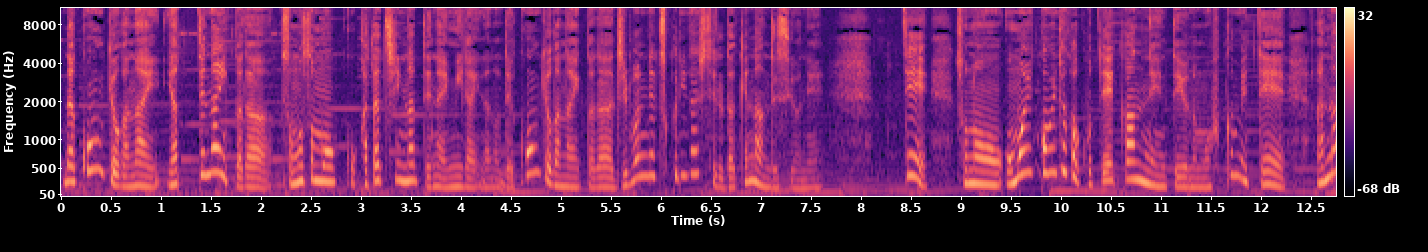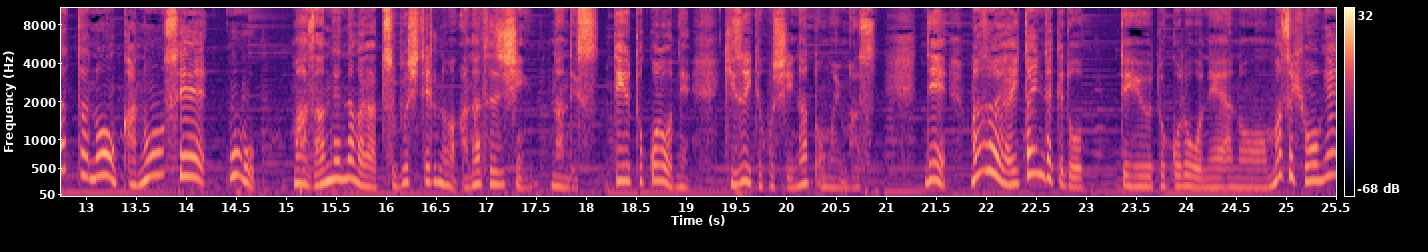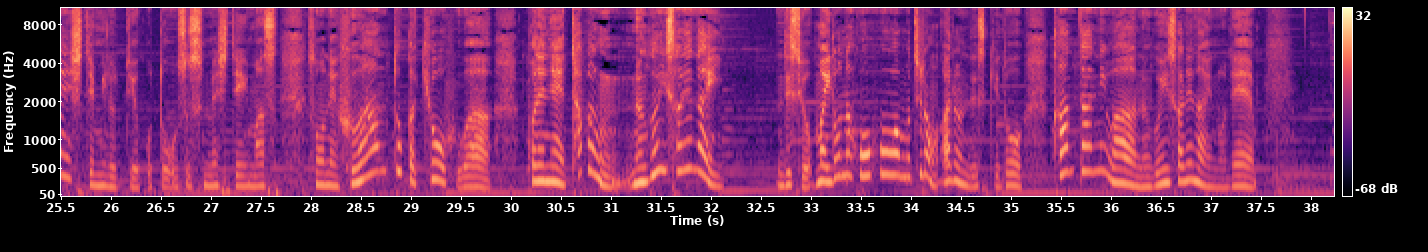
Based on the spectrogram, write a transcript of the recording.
だ根拠がないやってないからそもそもこう形になってない未来なので根拠がないから自分で作り出してるだけなんですよね。でその思い込みとか固定観念っていうのも含めてあなたの可能性をまあ残念ながら潰してるのはあなた自身なんですっていうところをね気づいてほしいなと思います。でまずはやりたいんだけどていうところをね、あの、まず表現してみるっていうことをお勧めしています。そのね、不安とか恐怖は、これね、多分拭いされないんですよ。まあ、いろんな方法はもちろんあるんですけど、簡単には拭いされないので、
